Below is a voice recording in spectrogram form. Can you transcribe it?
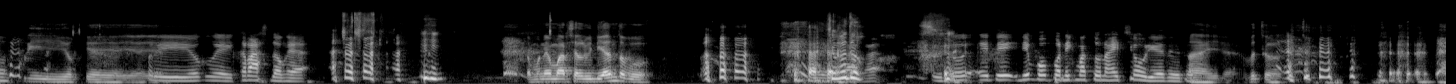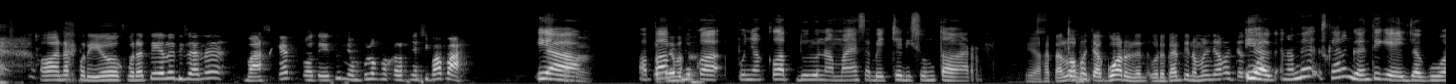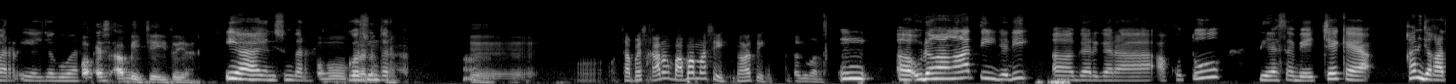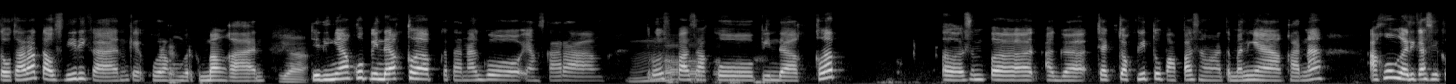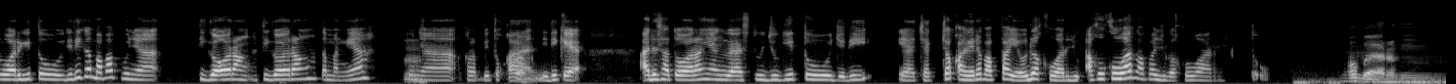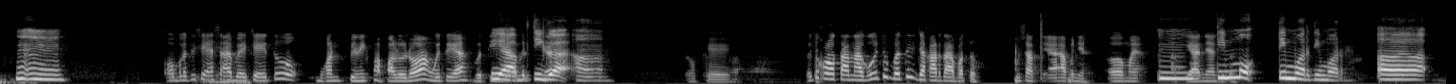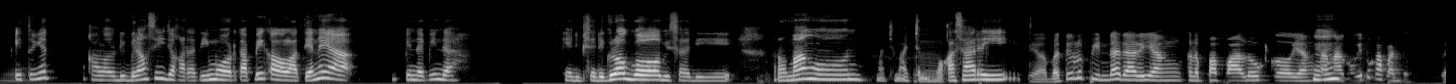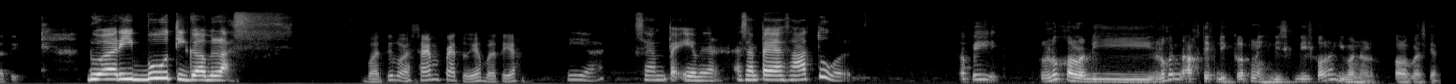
Oh, Priok. Ya, ya, ya, ya. Priok, weh. keras dong ya. Temennya Marcel Widianto, Bu. Coba tuh. Itu, itu dia penikmat Tonight Show dia tuh. itu. Nah, iya, betul. Oh anak Priok. Berarti lu di sana basket waktu itu nyemplung ke klubnya si Papa. Iya. Papa Kenapa tuh? buka punya klub dulu namanya SBC di Sunter. Ya kata lu apa Jaguar udah, udah ganti namanya apa Jaguar? Iya, namanya sekarang ganti kayak Jaguar. Iya, Jaguar. Oh, SABC itu ya? Iya, yang di Sunter. Oh, Gor. Sunter. Iya, iya, iya. Oh, Sampai sekarang Papa masih ngelatih atau gimana? Mm, eh, udah nggak ngelatih. Jadi eh, gara-gara aku tuh di SBC kayak kan Jakarta Utara tahu sendiri kan, kayak kurang berkembang kan. Iya. Jadinya aku pindah klub ke Tanago yang sekarang. Hmm. Terus Oh, pas oh, aku oh. pindah klub eh, sempet agak cekcok gitu papa sama temennya karena aku nggak dikasih keluar gitu. Jadi kan papa punya tiga orang, tiga orang temennya Hmm. punya klub itu kan. Jadi kayak ada satu orang yang nggak setuju gitu. Jadi ya cekcok akhirnya papa ya udah keluar juga. Aku keluar, papa juga keluar. Tuh. Oh, bareng. Mm-mm. Oh berarti si SABC itu bukan milik Papa lu doang gitu ya? Bertiga. Iya bertiga. eh. Oke. Itu kalau Tanago itu berarti Jakarta apa tuh? Pusatnya apanya? Eh ma- Hmm, latihannya gitu. timur, timur, timur. Eh itunya kalau dibilang sih Jakarta Timur, tapi kalau latihannya ya pindah-pindah. Kayak bisa di Grogol, bisa di Romangun, macem-macem, Hmm. Lokasari. Ya, berarti lu pindah dari yang klub Papa lu ke yang Mm-mm. Tanago itu kapan tuh? Berarti. 2013. Berarti lu SMP tuh ya berarti ya? Iya, SMP iya benar. SMP 1. Tapi lu kalau di lu kan aktif di klub nih. Di, di sekolah gimana lu kalau basket?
